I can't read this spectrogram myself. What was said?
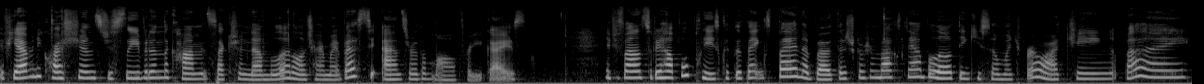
If you have any questions just leave it in the comment section down below and I'll try my best to answer them all for you guys if you found this video helpful, please click the thanks button above the description box down below. Thank you so much for watching. Bye!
